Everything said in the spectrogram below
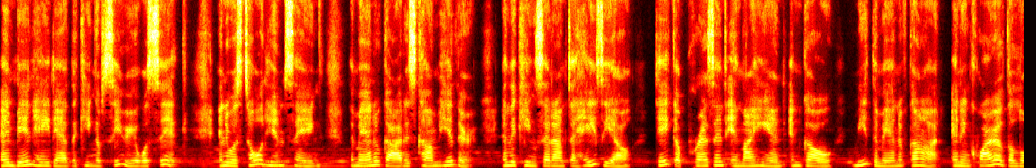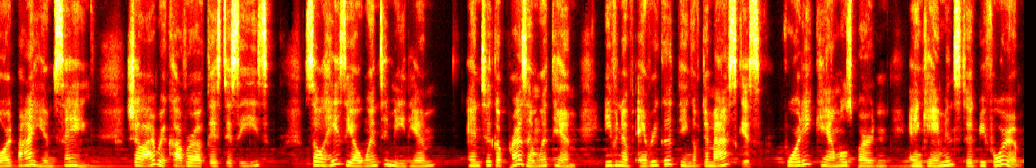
and Benhadad the king of Syria was sick. And it was told him, saying, The man of God is come hither. And the king said unto Hazael, Take a present in thy hand, and go, meet the man of God, and inquire of the Lord by him, saying, Shall I recover of this disease? So Hazael went to meet him, and took a present with him, even of every good thing of Damascus, forty camels burden, and came and stood before him,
